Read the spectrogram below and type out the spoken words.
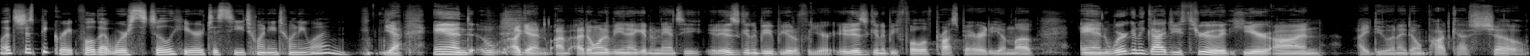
Let's just be grateful that we're still here to see 2021. Yeah. And uh, again, I'm, I don't want to be negative, Nancy. It is going to be a beautiful year. It is going to be full of prosperity and love. And we're going to guide you through it here on I Do and I Don't podcast show.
